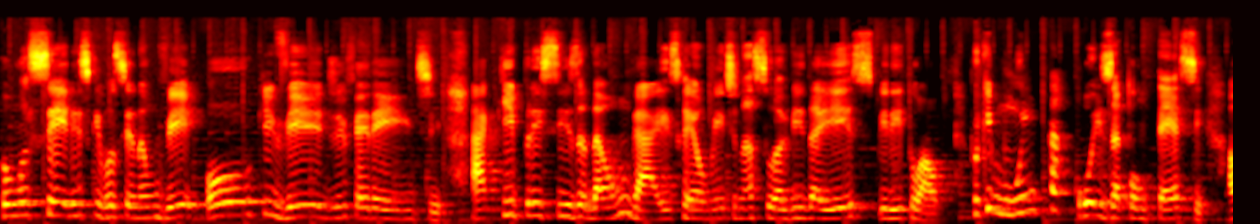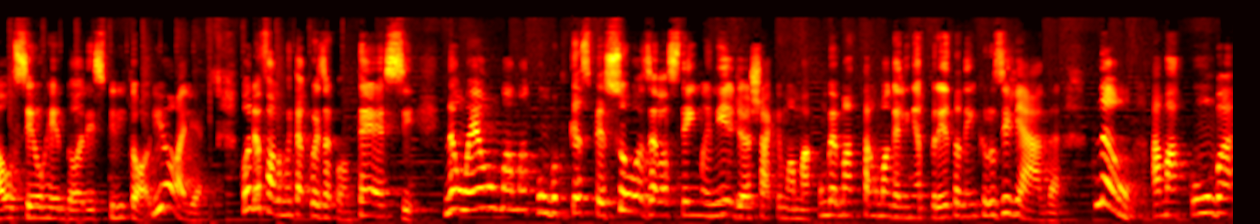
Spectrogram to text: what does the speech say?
com os seres que você não vê ou que vê diferente? Aqui precisa dar um gás realmente na sua vida espiritual, porque muita coisa acontece ao seu redor espiritual. E olha, quando eu falo muita coisa acontece, não é uma macumba, porque as pessoas elas têm mania de achar que uma macumba é matar uma galinha preta na encruzilhada não, a macumba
